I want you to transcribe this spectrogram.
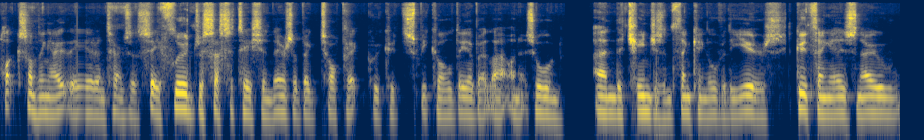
pluck something out there in terms of, say, fluid resuscitation. There's a big topic. We could speak all day about that on its own. And the changes in thinking over the years. Good thing is now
